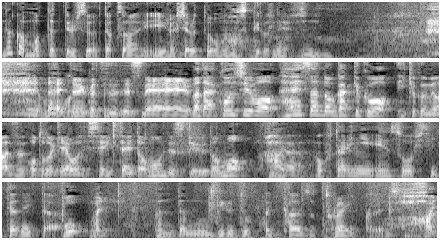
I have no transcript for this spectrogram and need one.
なんかもっとやってる人はたくさんいらっしゃると思うんですけどね、うんはい、ということでですね、また今週も林さんの楽曲を1曲目まずお届けをしていきたいと思うんですけれども、じゃあお二人に演奏していただいたお、はい、ガンダムビルドファイターズトライからですね、はい、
